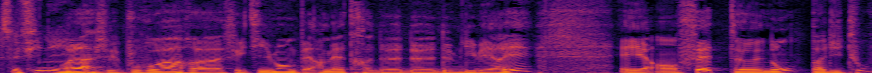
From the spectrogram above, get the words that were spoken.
c'est fini. Voilà, je vais pouvoir euh, effectivement me permettre de, de, de, me libérer. Et en fait, euh, non, pas du tout.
